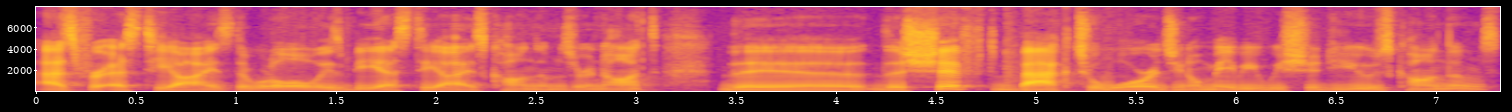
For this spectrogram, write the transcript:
As for STIs, there will always be STIs, condoms or not. The, the shift back towards, you know, maybe we should use condoms,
